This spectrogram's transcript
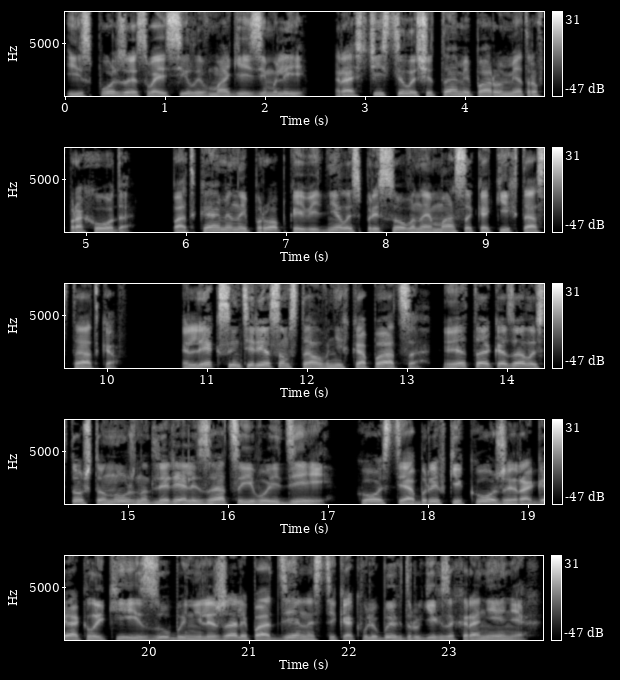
и, используя свои силы в магии Земли, Расчистила щитами пару метров прохода. Под каменной пробкой виднелась прессованная масса каких-то остатков. Лекс с интересом стал в них копаться. Это оказалось то, что нужно для реализации его идеи. Кости, обрывки кожи, рога, клыки и зубы не лежали по отдельности, как в любых других захоронениях.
